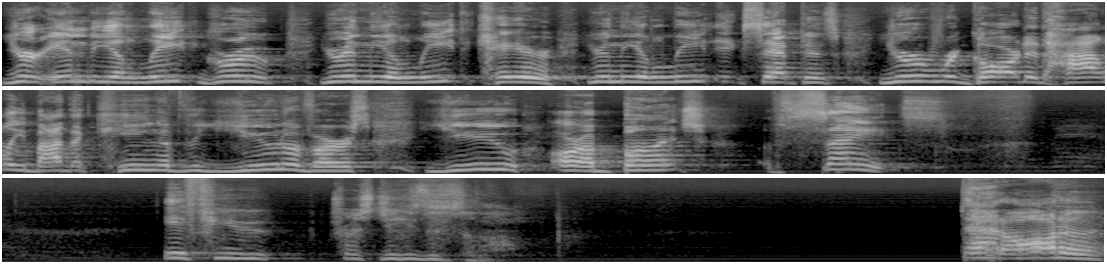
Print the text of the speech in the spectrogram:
You're in the elite group. You're in the elite care. You're in the elite acceptance. You're regarded highly by the king of the universe. You are a bunch of saints if you trust Jesus alone. That ought to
